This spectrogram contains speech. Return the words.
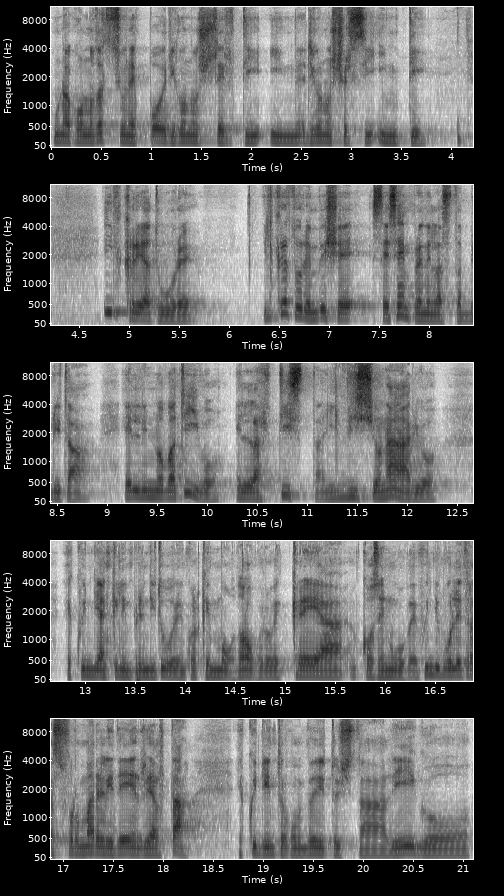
una connotazione e poi in, riconoscersi in te. Il creatore. Il creatore invece sei sempre nella stabilità, è l'innovativo, è l'artista, il visionario, e quindi anche l'imprenditore in qualche modo, no? quello che crea cose nuove, quindi vuole trasformare le idee in realtà e qui dentro come abbiamo detto ci sta Lego,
